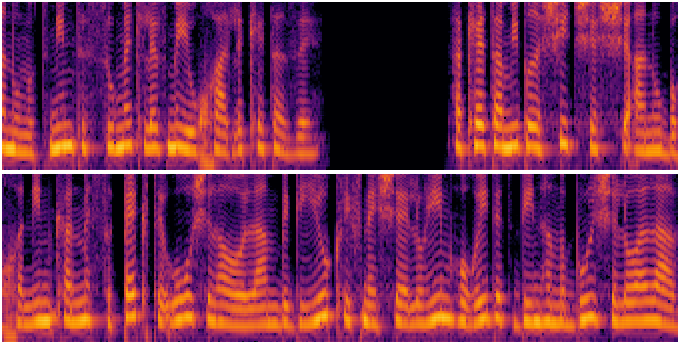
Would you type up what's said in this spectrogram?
אנו נותנים תשומת לב מיוחד לקטע זה. הקטע מבראשית שש שאנו בוחנים כאן מספק תיאור של העולם בדיוק לפני שאלוהים הוריד את דין המבול שלו עליו.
